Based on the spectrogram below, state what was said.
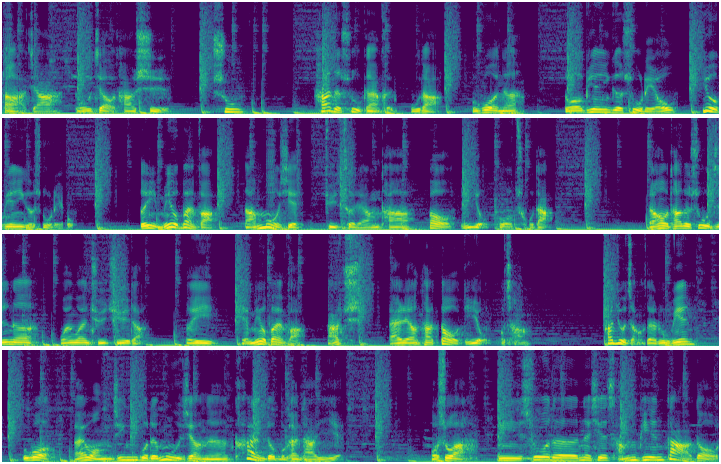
大家都叫它是书。它的树干很粗大，不过呢，左边一个树瘤，右边一个树瘤。”所以没有办法拿墨线去测量它到底有多粗大，然后它的树枝呢，弯弯曲曲的，所以也没有办法拿尺来量它到底有多长。它就长在路边，不过来往经过的木匠呢，看都不看它一眼。我说啊，你说的那些长篇大道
